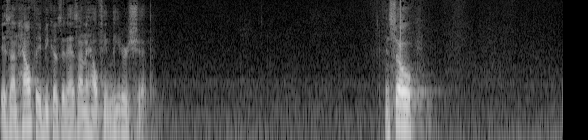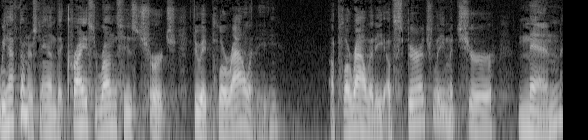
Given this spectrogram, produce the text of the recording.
is unhealthy because it has unhealthy leadership. And so we have to understand that Christ runs his church through a plurality, a plurality of spiritually mature men,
